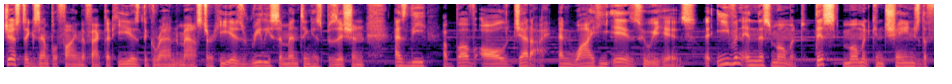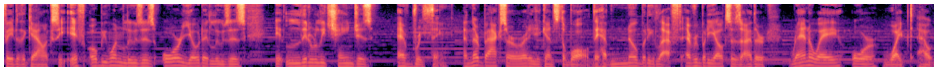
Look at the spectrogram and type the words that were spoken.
just exemplifying the fact that he is the Grand Master. He is really cementing his position as the above all Jedi and why he is who he is. Even in this moment, this moment can change the fate of the galaxy. If Obi Wan loses or Yoda loses, it literally changes everything. And their backs are already against the wall. They have nobody left. Everybody else is either ran away or wiped out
